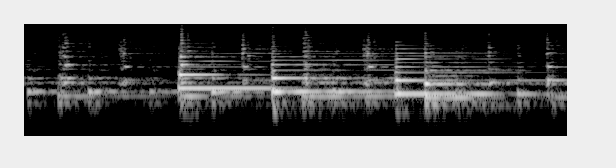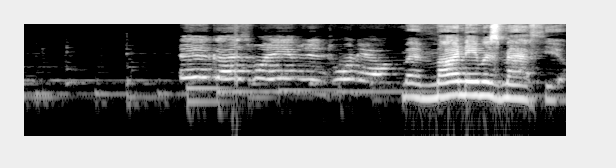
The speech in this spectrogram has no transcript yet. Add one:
Hey guys, my name is Antonio. And my name is Matthew,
